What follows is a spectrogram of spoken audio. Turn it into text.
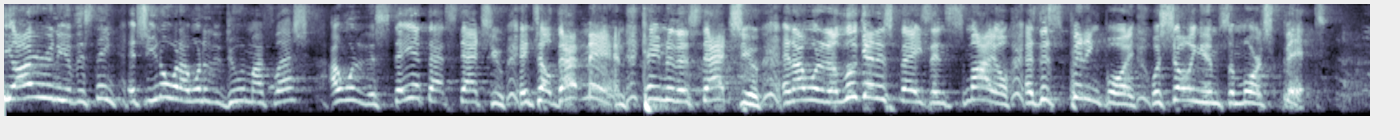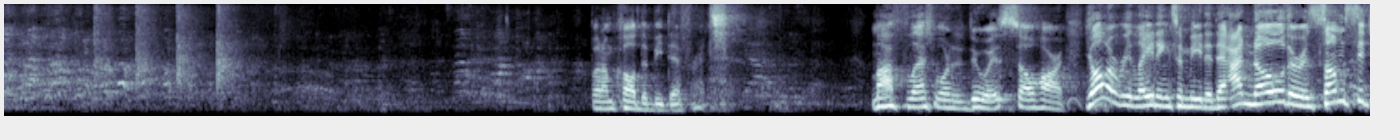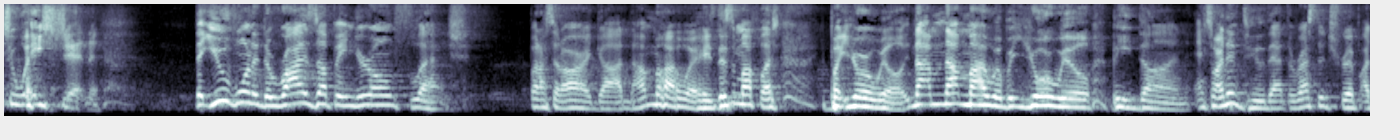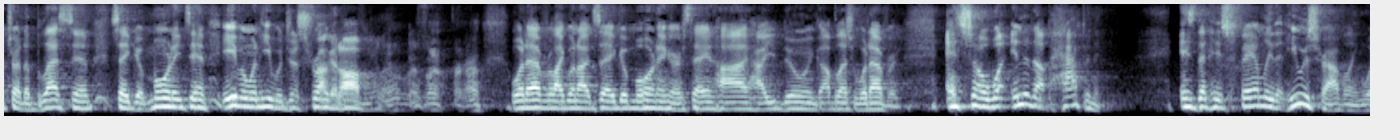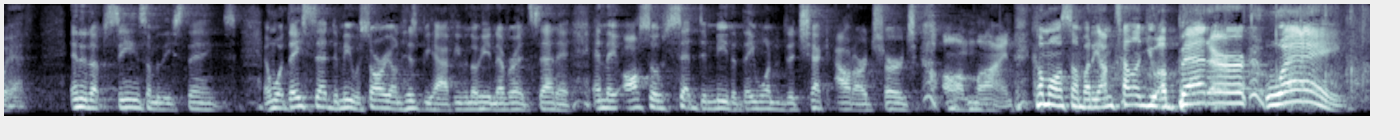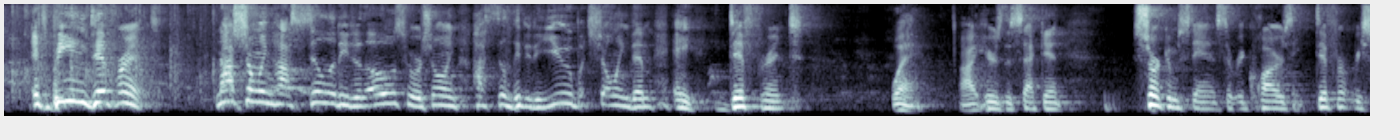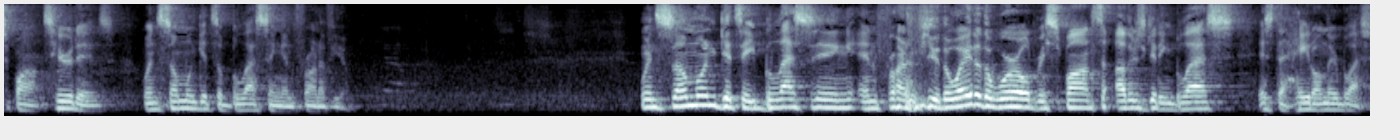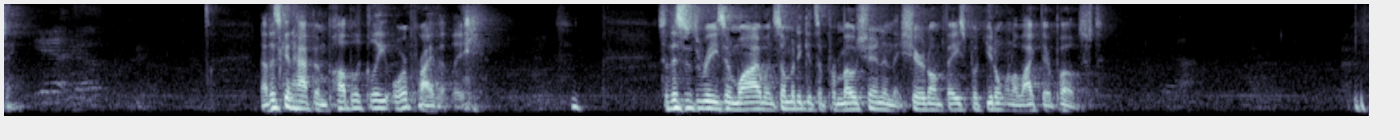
The irony of this thing. And so, you know what I wanted to do in my flesh? I wanted to stay at that statue until that man came to the statue, and I wanted to look at his face and smile as this spitting boy was showing him some more spit. But I'm called to be different. My flesh wanted to do it so hard. Y'all are relating to me today. I know there is some situation that you've wanted to rise up in your own flesh. But I said, All right, God, not my ways. This is my flesh, but your will. Not, not my will, but your will be done. And so I didn't do that. The rest of the trip, I tried to bless him, say good morning to him, even when he would just shrug it off. Whatever, like when I'd say good morning or saying hi, how you doing, God bless you, whatever. And so what ended up happening is that his family that he was traveling with ended up seeing some of these things. And what they said to me was sorry on his behalf, even though he never had said it. And they also said to me that they wanted to check out our church online. Come on, somebody, I'm telling you a better way. It's being different. Not showing hostility to those who are showing hostility to you, but showing them a different way. All right, here's the second circumstance that requires a different response. Here it is when someone gets a blessing in front of you when someone gets a blessing in front of you, the way that the world responds to others getting blessed is to hate on their blessing. Now, this can happen publicly or privately. So, this is the reason why when somebody gets a promotion and they share it on Facebook, you don't want to like their post. You're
